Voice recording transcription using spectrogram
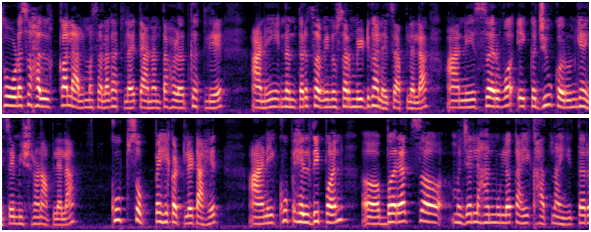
थोडंसं हलका लाल मसाला घातलाय. त्यानंतर हळद घातली आहे. आणि नंतर चवीनुसार मीठ घालायचं आपल्याला. आणि सर्व एकजीव करून घ्यायचंय मिश्रण आपल्याला. खूप सोपे हे कटलेट आहेत. आणि खूप हेल्दी पण बऱ्याच म्हणजे लहान मुलं काही खात नाही. तर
